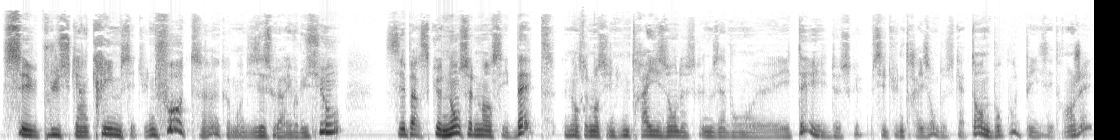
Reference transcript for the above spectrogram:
C'est plus qu'un crime, c'est une faute, hein, comme on disait sous la Révolution. C'est parce que non seulement c'est bête, non seulement c'est une trahison de ce que nous avons euh, été, de ce c'est une trahison de ce qu'attendent beaucoup de pays étrangers,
